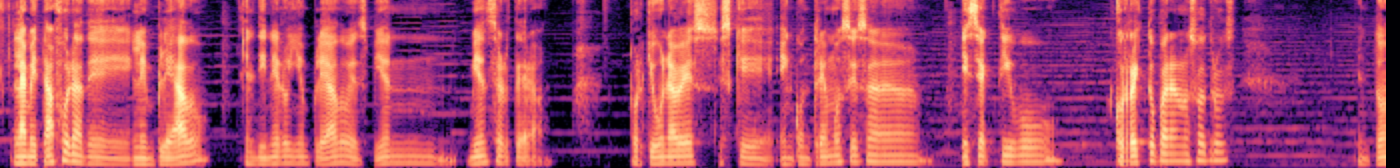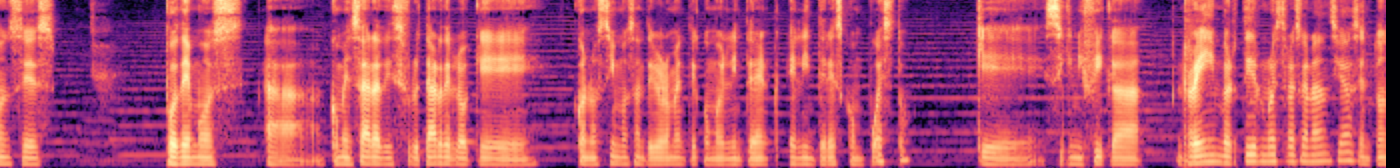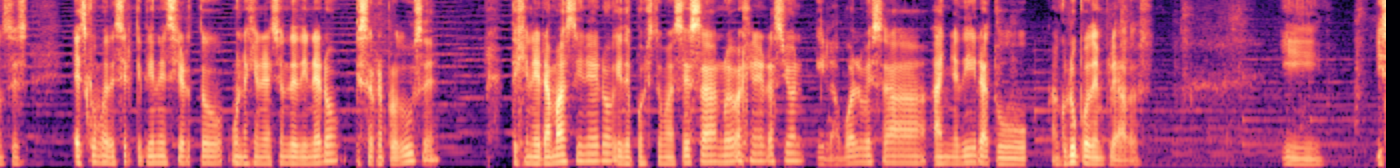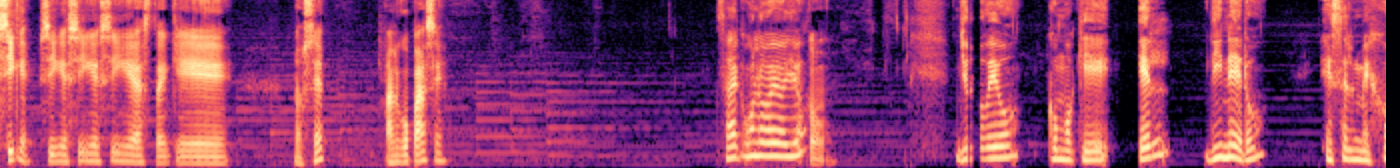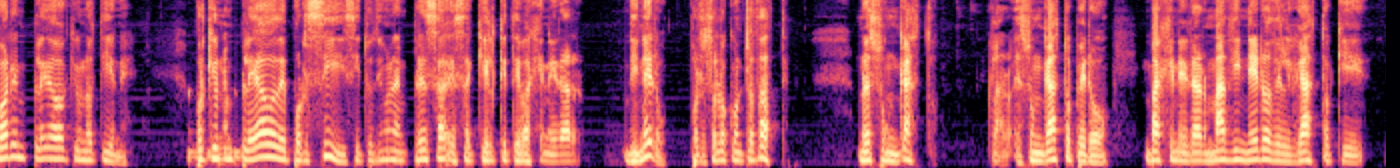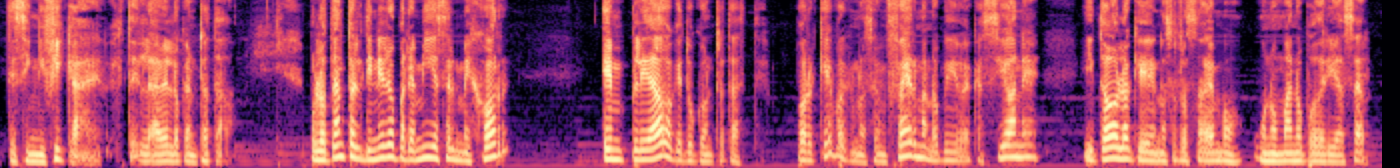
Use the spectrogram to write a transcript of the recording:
La metáfora del empleado, el dinero y empleado es bien, bien certera. Porque una vez es que encontremos esa, ese activo correcto para nosotros, entonces podemos ah, comenzar a disfrutar de lo que conocimos anteriormente como el, el interés compuesto, que significa reinvertir nuestras ganancias. Entonces es como decir que tienes cierto una generación de dinero que se reproduce, te genera más dinero y después tomas esa nueva generación y la vuelves a añadir a tu grupo de empleados. Y, y sigue, sigue, sigue, sigue hasta que, no sé, algo pase. ¿Sabes cómo lo veo yo? ¿Cómo? Yo lo veo como que el dinero es el mejor empleado que uno tiene. Porque un empleado de por sí, si tú tienes una empresa, es aquel que te va a generar dinero. Por eso lo contrataste. No es un gasto. Claro, es un gasto, pero va a generar más dinero del gasto que te significa el haberlo contratado. Por lo tanto, el dinero para mí es el mejor empleado que tú contrataste. ¿Por qué? Porque no se enferma, no pide vacaciones y todo lo que nosotros sabemos un humano podría hacer.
